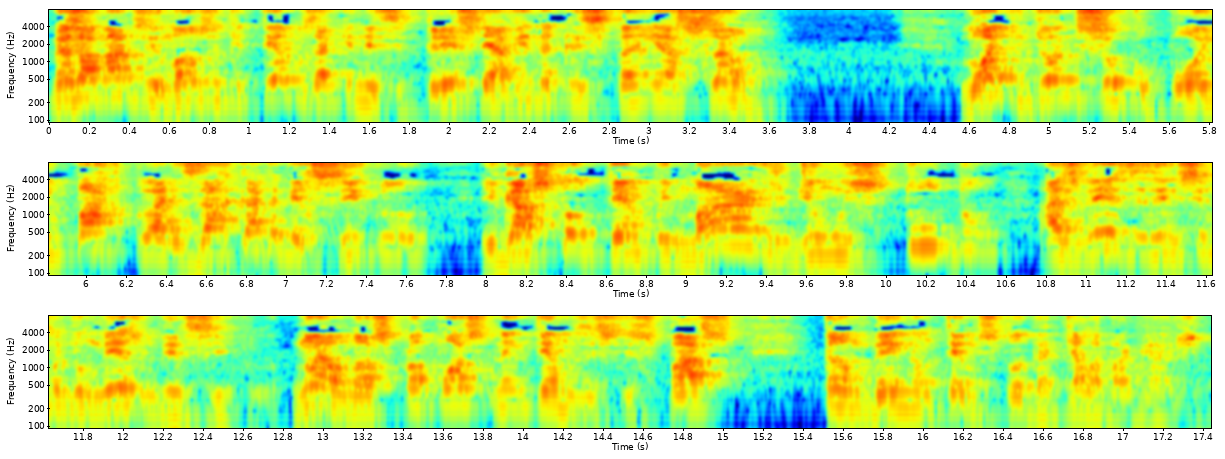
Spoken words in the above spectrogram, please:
Meus amados irmãos, o que temos aqui nesse trecho é a vida cristã em ação. Lloyd Jones se ocupou em particularizar cada versículo e gastou tempo em mais de um estudo, às vezes em cima de um mesmo versículo. Não é o nosso propósito, nem temos esse espaço, também não temos toda aquela bagagem.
